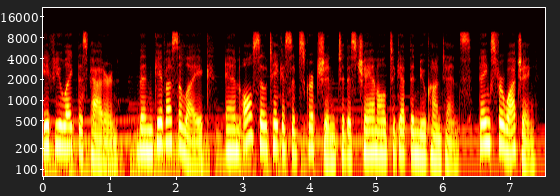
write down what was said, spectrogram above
If you like this pattern, then give us a like, and also take a subscription to this channel to get the new contents. Thanks for watching.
